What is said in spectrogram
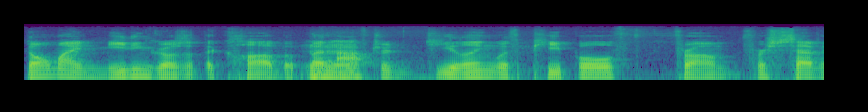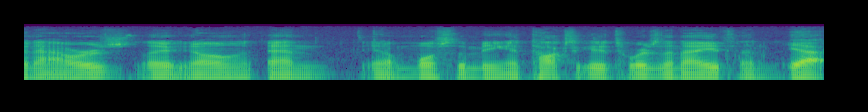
don't mind meeting girls at the club, but Mhm. after dealing with people from for seven hours, like, you know, and you know, most of them being intoxicated towards the night, and Yeah,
